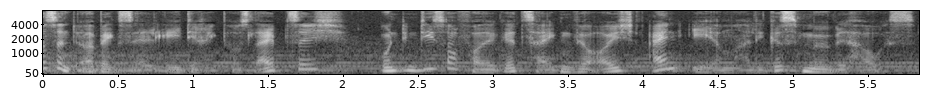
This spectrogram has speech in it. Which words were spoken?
Wir sind Urbex LE direkt aus Leipzig und in dieser Folge zeigen wir euch ein ehemaliges Möbelhaus.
